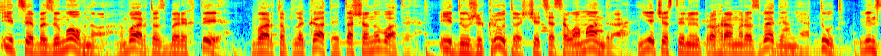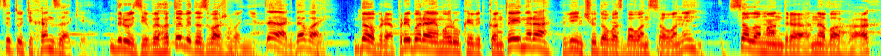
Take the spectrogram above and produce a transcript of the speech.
І це безумовно варто зберегти, варто плекати та шанувати. І дуже круто, що ця саламандра є частиною програми розведення тут, в інституті Ханзакі. Друзі, ви готові до зважування? Так, давай. Добре, прибираємо руки від контейнера, він чудово збалансований. Саламандра на вагах.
